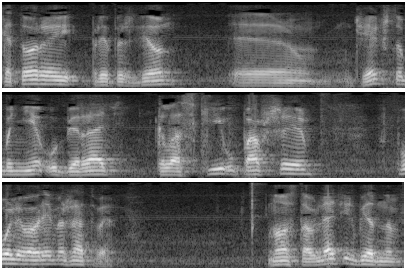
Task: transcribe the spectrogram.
который предупрежден э, человек, чтобы не убирать колоски, упавшие в поле во время жатвы, но оставлять их бедным.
